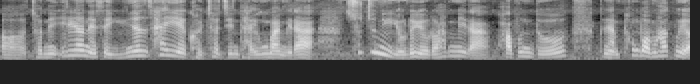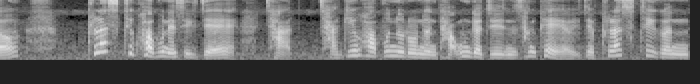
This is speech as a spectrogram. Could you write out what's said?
어, 저는 1년에서 2년 사이에 걸쳐진 다육맘이라 수준이 요러요러합니다. 화분도 그냥 평범하고요. 플라스틱 화분에서 이제 자, 자기 화분으로는 다 옮겨진 상태예요. 이제 플라스틱은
